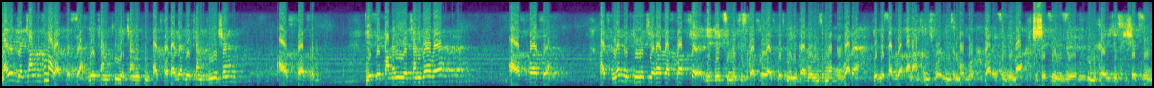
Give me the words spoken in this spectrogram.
Նաև երջանկություն ալ այդպես է, երջանկություն, երջանկություն, բայց կատարյալ երջանկություն ինչ է, աստված է, դիեզերքամենի երջանկով է, աստված է, բայց մեր միտքի մեջ եղած աստված չէ, եգեցի մեջ ստացող այսպես մերիկա, որ ինձ մոմ ու վար է, և ես ագուրախանամ, ինչ որ ինձ մոմ վարեցին հիմա, շիշեցին ինձ, իմ խերիջս շիշեցին,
